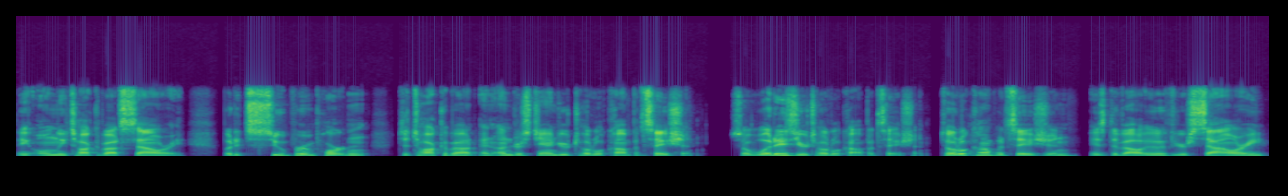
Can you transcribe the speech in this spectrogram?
they only talk about salary, but it's super important to talk about and understand your total compensation. So, what is your total compensation? Total compensation is the value of your salary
